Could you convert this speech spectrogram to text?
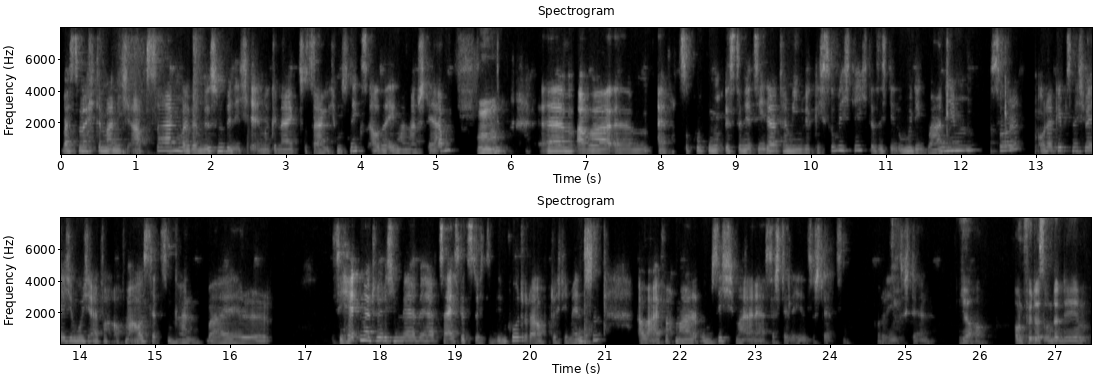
was möchte man nicht absagen, weil wir müssen, bin ich ja immer geneigt zu sagen, ich muss nichts, außer irgendwann mal sterben. Mhm. Ähm, aber ähm, einfach zu gucken, ist denn jetzt jeder Termin wirklich so wichtig, dass ich den unbedingt wahrnehmen soll? Oder gibt es nicht welche, wo ich einfach auch mal aussetzen kann? Weil sie hätten natürlich einen Mehrwert, sei es jetzt durch den Input oder auch durch die Menschen, aber einfach mal, um sich mal an erster Stelle hinzustellen oder hinzustellen. Ja, und für das Unternehmen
